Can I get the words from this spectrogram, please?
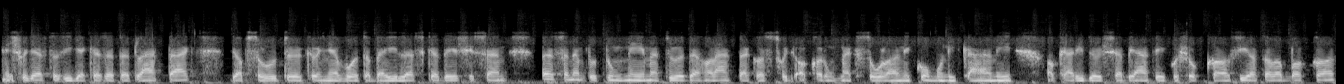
és hogy ezt az igyekezetet látták, hogy abszolút könnyebb volt a beilleszkedés, hiszen persze nem tudtunk németül, de ha látták azt, hogy akarunk megszólalni, kommunikálni, akár idősebb játékosokkal, fiatalabbakkal,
